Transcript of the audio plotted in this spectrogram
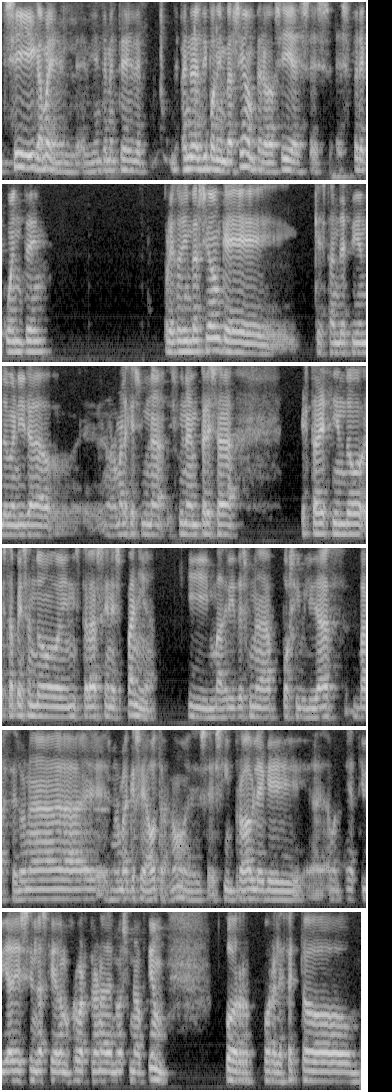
sí, evidentemente depende del tipo de inversión, pero sí, es, es, es frecuente proyectos de inversión que, están decidiendo venir a. Normal es que si una, si una empresa está, decidiendo, está pensando en instalarse en España y Madrid es una posibilidad, Barcelona es normal que sea otra, ¿no? Es, improbable que hay actividades en las que a lo mejor Barcelona no es una opción por, el efecto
